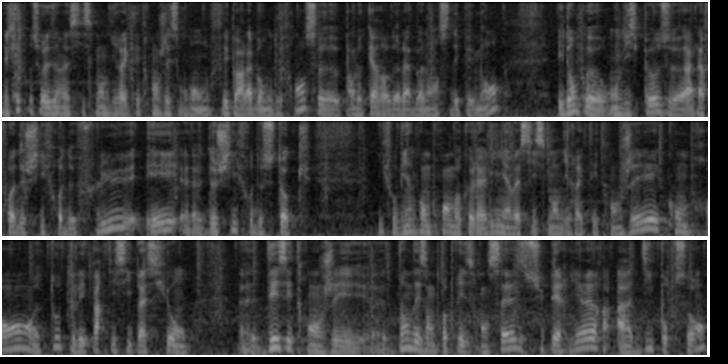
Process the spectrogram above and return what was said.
Les chiffres sur les investissements directs étrangers sont faits par la Banque de France euh, dans le cadre de la balance des paiements. Et donc, euh, on dispose à la fois de chiffres de flux et euh, de chiffres de stock. Il faut bien comprendre que la ligne investissement direct étranger comprend toutes les participations des étrangers dans des entreprises françaises supérieures à 10%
